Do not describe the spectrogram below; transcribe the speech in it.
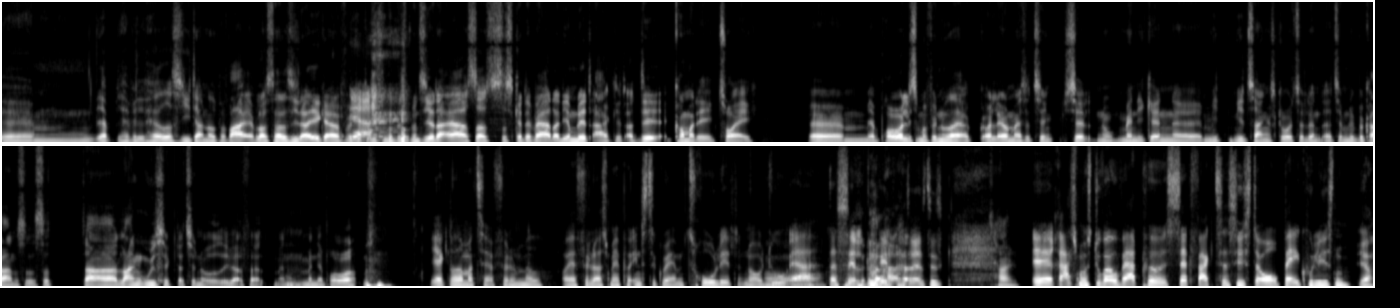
Øhm, jeg, jeg vil have at sige, at der er noget på vej. Jeg vil også have at sige, at der ikke er, fordi Ja. sådan, hvis man siger, der er, så, så skal det være der lige om lidt-agtigt, og det kommer det ikke, tror jeg ikke. Øhm, jeg prøver ligesom at finde ud af at, at lave en masse ting selv nu, men igen, øh, mit, mit sangskrivertalent er temmelig begrænset, så der er lange udsigter til noget i hvert fald, men, mm. men jeg prøver. Jeg glæder mig til at følge med, og jeg følger også med på Instagram troligt, når du Åh. er dig selv. Du er helt fantastisk. tak. Æ, Rasmus, du var jo vært på Z-Factor sidste år bag kulissen. Ja.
